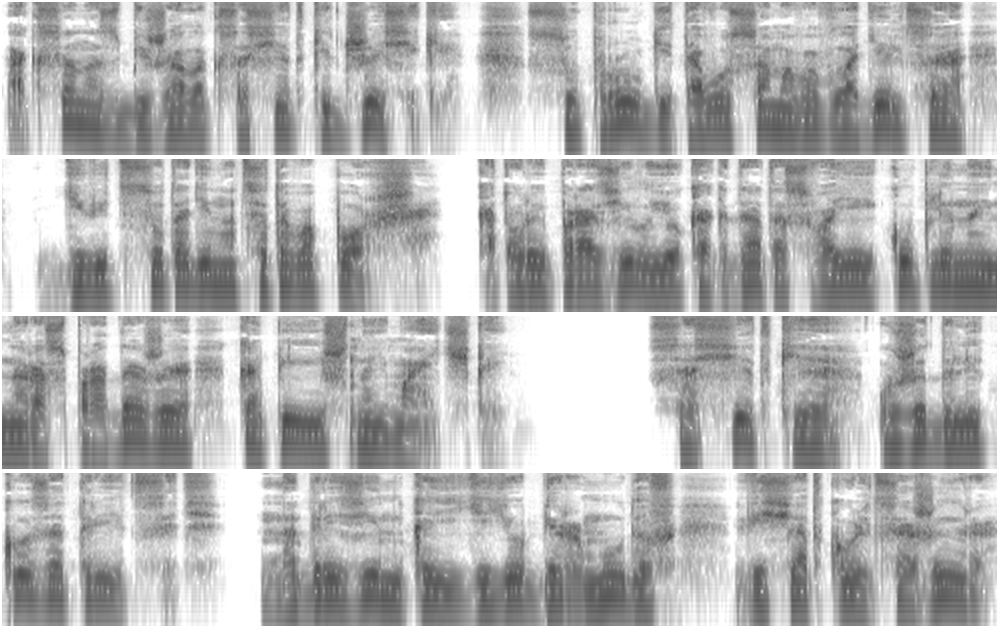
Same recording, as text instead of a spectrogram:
Оксана сбежала к соседке Джессике, супруге того самого владельца 911-го Порше который поразил ее когда-то своей купленной на распродаже копеечной маечкой. Соседке уже далеко за тридцать. Над резинкой ее бермудов висят кольца жира,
